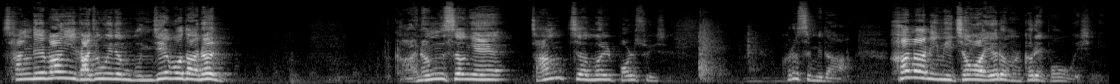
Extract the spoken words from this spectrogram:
상대방이 가지고 있는 문제보다는 가능성의 장점을 볼 수 있어요. 그렇습니다. 하나님이 저와 여러분을 그래 보고 계시니까.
